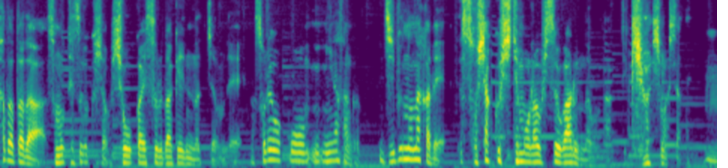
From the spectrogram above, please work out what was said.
ただただその哲学者を紹介するだけになっちゃうんで、それをこうみ皆さんが自分の中で咀嚼してもらう必要があるんだろうなっていう気はしましたね。うんうんう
